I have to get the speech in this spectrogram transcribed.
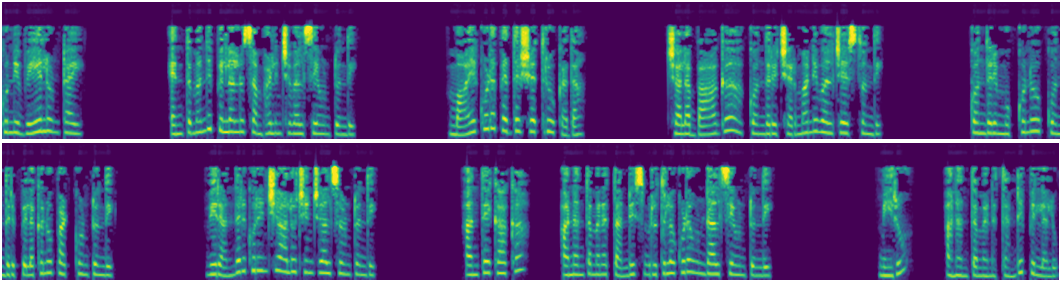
కొన్ని వేలుంటాయి. ఎంతమంది పిల్లలను సంభాళించవలసి ఉంటుంది? మాయ కూడా పెద్ద శత్రువు కదా? చాలా బాగా కొందరి చర్మాన్ని వల్చేస్తుంది. కొందరి ముక్కును కొందరి పిలకను పట్టుకుంటుంది. వీరందరి గురించి ఆలోచించాల్సి ఉంటుంది. అంతేకాక అనంతమైన తండ్రి స్మృతిలో కూడా ఉండాల్సి ఉంటుంది. మీరు అనంతమైన తండ్రి పిల్లలు.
